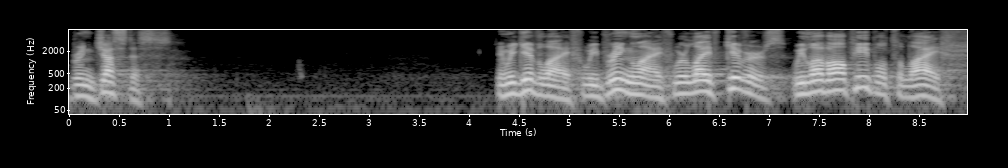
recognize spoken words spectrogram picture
bring justice. And we give life, we bring life, we're life givers, we love all people to life.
